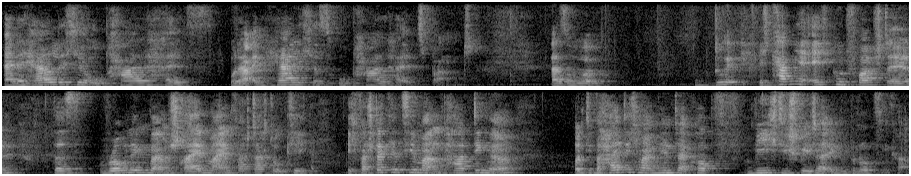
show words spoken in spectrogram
Eine herrliche Opalhals oder ein herrliches Opalhalsband. Also, du, ich kann mir echt gut vorstellen, dass Rowling beim Schreiben einfach dachte, okay, ich verstecke jetzt hier mal ein paar Dinge und die behalte ich mal im Hinterkopf, wie ich die später irgendwie benutzen kann.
